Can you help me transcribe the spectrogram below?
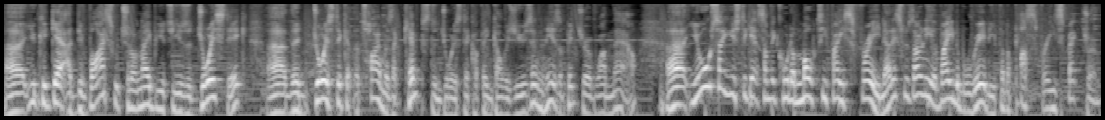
Uh, you could get a device which would enable you to use a joystick. Uh, the joystick at the time was a Kempston joystick I think I was using and here's a picture of one now. Uh, you also used to get something called a Multiface 3. Now this was only available really for the plus 3 Spectrum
